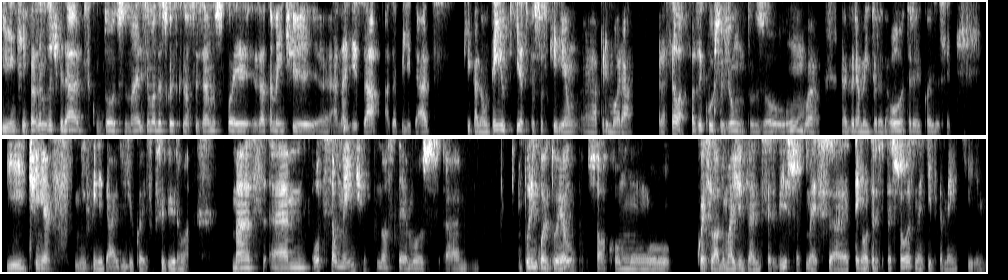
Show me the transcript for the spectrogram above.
que, enfim, fazemos atividades com todos, mas uma das coisas que nós fizemos foi exatamente uh, analisar as habilidades que cada um tem e o que as pessoas queriam uh, aprimorar para, sei lá, fazer curso juntos ou uma uh, virar mentora da outra e coisa assim. E tinha uma infinidade de coisas que se viram lá. Mas, um, oficialmente, nós temos, um, por enquanto eu, só como com esse lado mais de design de serviço, mas uh, tem outras pessoas na equipe também que,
